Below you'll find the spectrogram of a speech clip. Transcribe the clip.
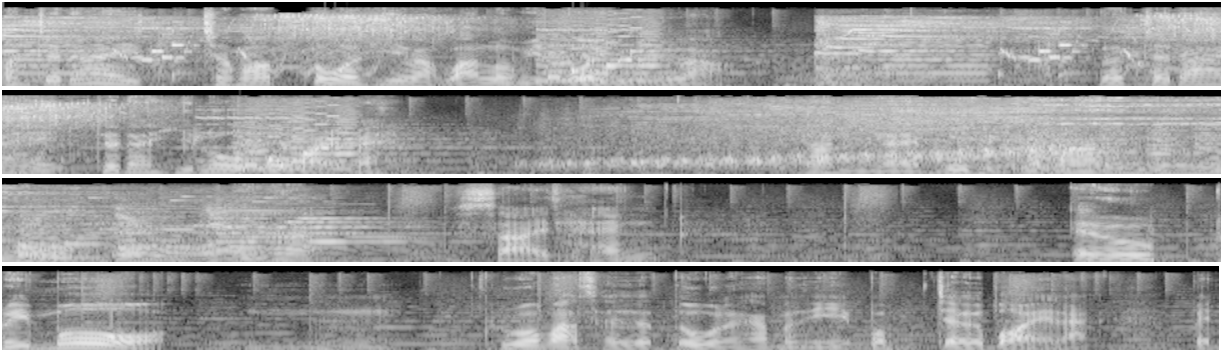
มันจะได้เฉพาะตัวที่แบบว่าเรามีตัวอยู่หรือเปล่า แล้วจะได้จะได้ฮีโร่ตัวใหม่ไหมนั่นไงพูดถึงก็มา โอ้โหเนี่ยสายแท้งเอลปริโม รั้วมาใส่ศัตรูนะครับวันนี้ผมเจอบ่อยละเป็น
